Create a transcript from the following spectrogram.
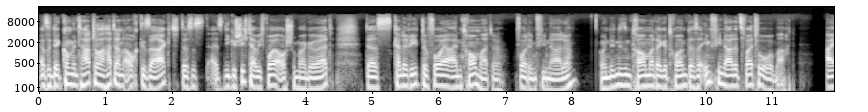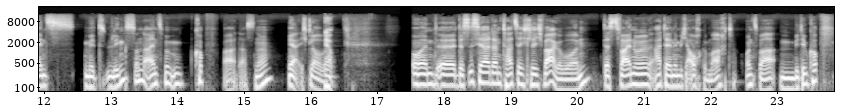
also der Kommentator hat dann auch gesagt, das ist, also die Geschichte habe ich vorher auch schon mal gehört, dass Kalle Riedle vorher einen Traum hatte vor dem Finale. Und in diesem Traum hat er geträumt, dass er im Finale zwei Tore macht. Eins mit links und eins mit dem Kopf war das, ne? Ja, ich glaube. Ja. Und äh, das ist ja dann tatsächlich wahr geworden. Das 2-0 hat er nämlich auch gemacht. Und zwar mit dem Kopf.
